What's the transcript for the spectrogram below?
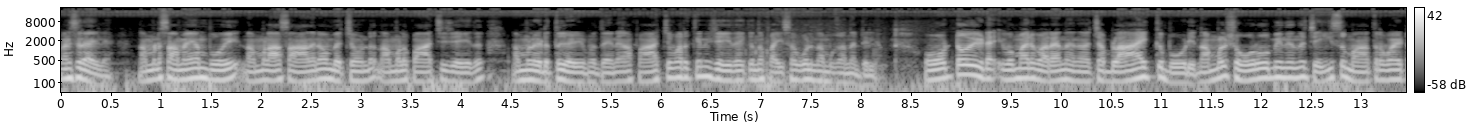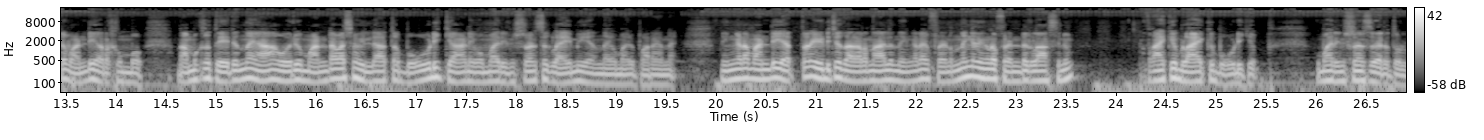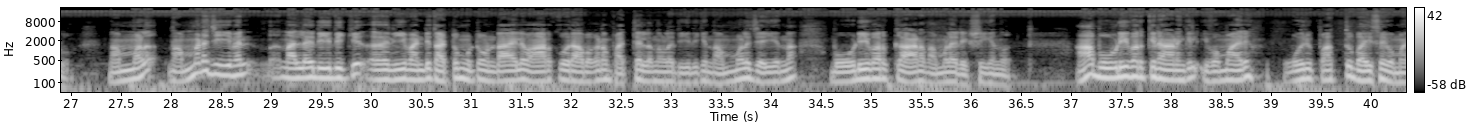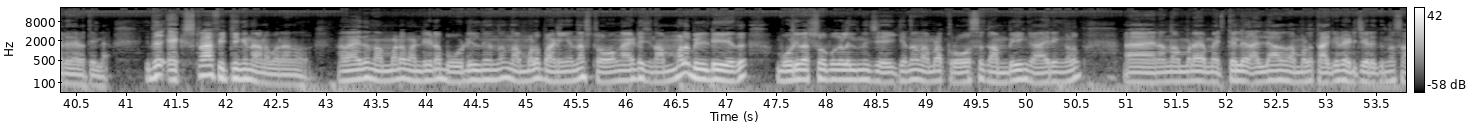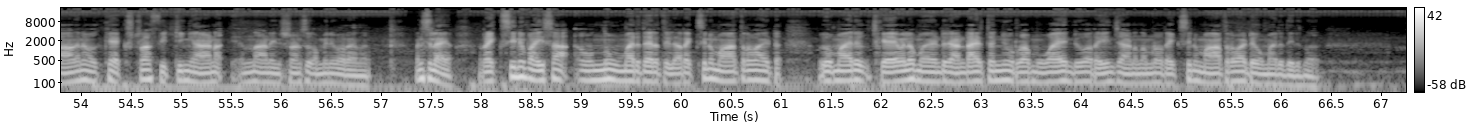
മനസ്സിലായില്ലേ? നമ്മുടെ സമയം പോയി നമ്മൾ ആ സാധനവും വെച്ചുകൊണ്ട് നമ്മൾ പാച്ച് ചെയ്ത് നമ്മൾ എടുത്തു കഴിയുമ്പോഴത്തേന് ആ പാച്ച് വർക്കിന് ചെയ്തേക്കുന്ന പൈസ പോലും നമുക്ക് തന്നിട്ടില്ല. ഓട്ടോയുടെ ഇവന്മാർ പറയുന്നത് എന്ന് വെച്ചാൽ ബ്ലാക്ക് ബോഡി നമ്മൾ ഷോറൂമിൽ നിന്ന് ചെയ്സ് മാത്രമായിട്ട് വണ്ടി ഇറക്കുമ്പോൾ നമുക്ക് തരുന്ന ആ ഒരു മണ്ടവശമില്ലാത്ത ബോഡിക്കാണ് ഇവന്മാർ ഇൻഷുറൻസ് ക്ലെയിം ചെയ്യുന്നത് ഇവന്മാർ പറയുന്നത്. നിങ്ങളുടെ വണ്ടി എത്ര ഇടിച്ച് തകർന്നാലും നിങ്ങളുടെ ഫ്രണ്ട് നിങ്ങളുടെ ഫ്രണ്ട് ഗ്ലാസ്സിനും ബാക്കി ബ്ലാക്ക് ബോഡിക്കും ഇവന്മാർ ഇൻഷുറൻസ് തരത്തുള്ളൂ. നമ്മൾ നമ്മുടെ ജീവൻ നല്ല രീതിക്ക് ഈ വണ്ടി തട്ടുമുട്ടും ഉണ്ടായാലും ആർക്കും ഒരു അപകടം പറ്റില്ലെന്നുള്ള രീതിക്ക് നമ്മൾ ചെയ്യുന്ന ബോഡി വർക്കാണ് നമ്മളെ രക്ഷിക്കുന്നത്. ആ ബോഡി വർക്കിനാണെങ്കിൽ ഇവന്മാർ ഒരു പത്ത് പൈസ ഇവന്മാർ തരത്തില്ല. ഇത് എക്സ്ട്രാ ഫിറ്റിംഗ് എന്നാണ് പറയുന്നത്. അതായത് നമ്മുടെ വണ്ടിയുടെ ബോഡിയിൽ നിന്ന് നമ്മൾ പണിയുന്ന സ്ട്രോങ് ആയിട്ട് നമ്മൾ ബിൽഡ് ചെയ്ത് ബോഡി വർക്ക്ഷോപ്പുകളിൽ നിന്ന് ചെയ്യിക്കുന്ന നമ്മുടെ ക്രോസ് കമ്പിയും കാര്യങ്ങളും നമ്മുടെ മെറ്റൽ അല്ലാതെ നമ്മൾ തകിടടിച്ചെടുക്കുന്ന സാധനമൊക്കെ എക്സ്ട്രാ ഫിറ്റിംഗ് ആണ് എന്നാണ് ഇൻഷുറൻസ് കമ്പനി പറയുന്നത്. മനസ്സിലായോ? റെക്സിന് പൈസ ഒന്നും ഉമ്മാർ തരത്തില്ല. റെക്സിന് മാത്രമായിട്ട് ഉമ്മാര് കേവലം വേണ്ട രണ്ടായിരത്തി അഞ്ഞൂറ് രൂപ മൂവായിരം രൂപ റേഞ്ചാണ് നമ്മൾ റെക്സിന് മാത്രമായിട്ട് ഉമ്മാര് തരുന്നത്.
